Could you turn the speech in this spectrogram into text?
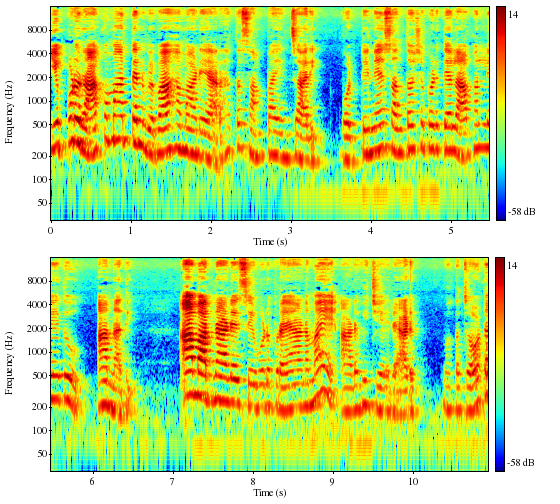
ఇప్పుడు రాకుమార్తెను వివాహమాడే అర్హత సంపాదించాలి. బొట్టినే సంతోషపడితే లాభం లేదు అన్నది. ఆ మర్నాడే శివుడు ప్రయాణమై అడవి చేరాడు. ఒకచోట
